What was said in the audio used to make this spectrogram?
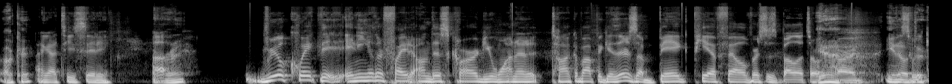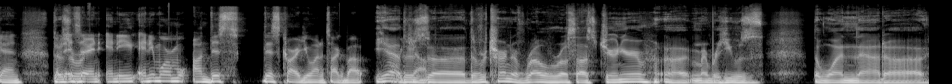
Okay. I got T City. All right. Real quick, any other fight on this card you want to talk about? Because there's a big PFL versus Bellator Yeah. card You know, this there- weekend. But there's is a- there any any more on this this card you want to talk about? Yeah, there's uh, the return of Raul Rosas Jr. Uh, remember, he was the one that uh,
